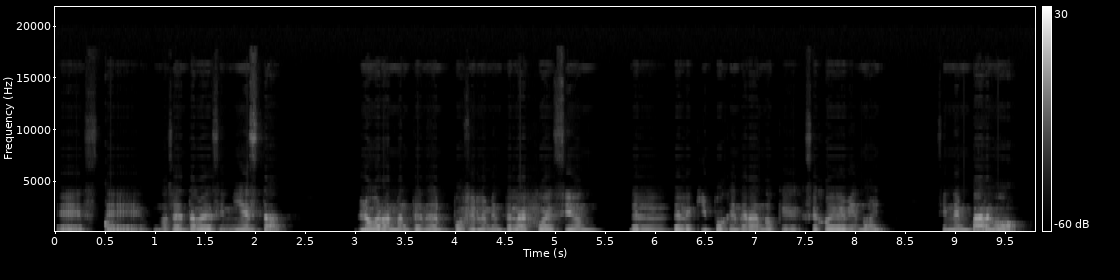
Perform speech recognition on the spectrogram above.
este, no sé, tal vez Iniesta, logran mantener posiblemente la cohesión del, del equipo, generando que se juegue bien hoy. Sin embargo,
